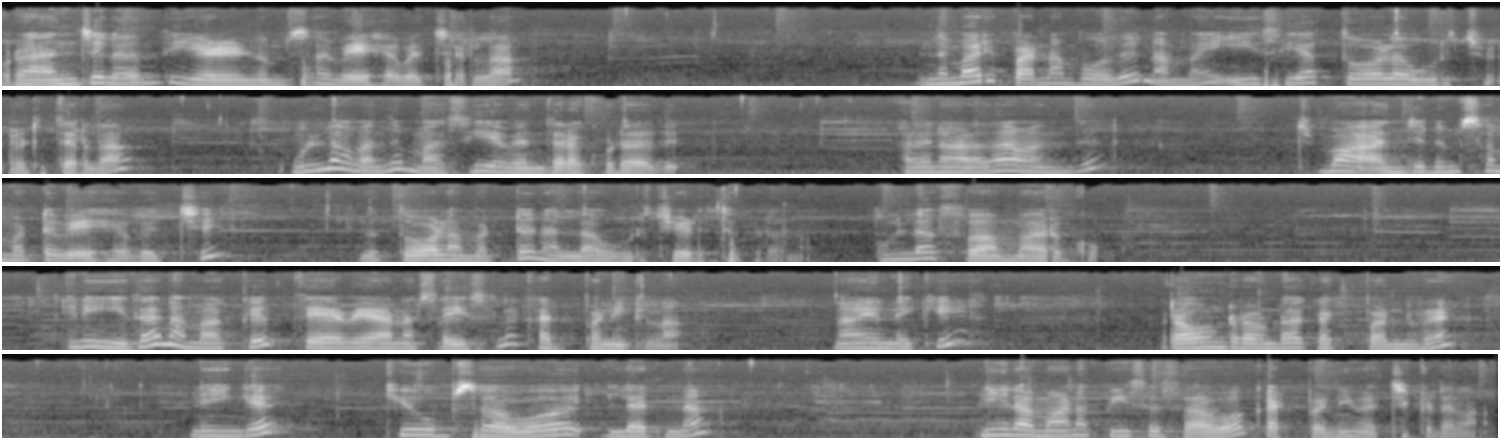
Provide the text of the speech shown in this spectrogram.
ஒரு அஞ்சுலேருந்து ஏழு நிமிஷம் வேக வச்சிடலாம். இந்த மாதிரி பண்ணும்போது நம்ம ஈஸியாக தோலை உரிச்சு எடுத்துடலாம். உள்ளே வந்து மசிய வெந்துடக்கூடாது அதனால தான் வந்து சும்மா அஞ்சு நிமிஷம் மட்டும் வேக வச்சு இந்த தோலை மட்டும் நல்லா உரித்து எடுத்துக்கிடணும். உள்ளே ஃபேமாக இருக்கும். இனி இதை நமக்கு தேவையான சைஸில் கட் பண்ணிக்கலாம். நான் இன்றைக்கி ரவுண்ட் ரவுண்டாக கட் பண்ணுறேன் நீங்கள் க்யூப்ஸாவோ இல்லாட்டினா நீளமான பீசஸாவோ கட் பண்ணி வச்சுக்கிடலாம்.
